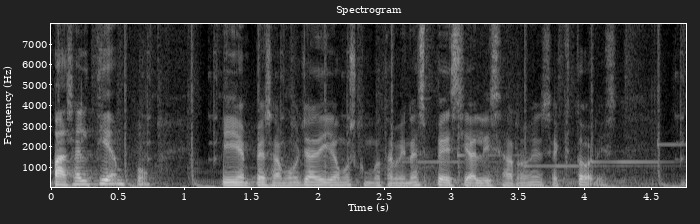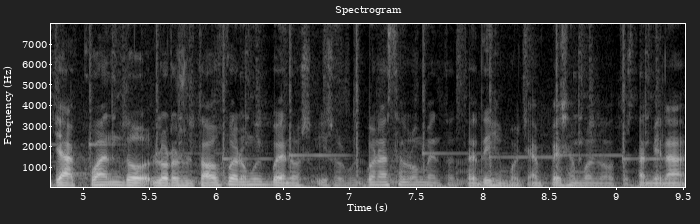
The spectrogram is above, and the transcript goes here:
Pasa el tiempo y empezamos ya, digamos, como también a especializarnos en sectores. Ya cuando los resultados fueron muy buenos y son muy buenos hasta el momento, entonces dijimos, ya empecemos nosotros también a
